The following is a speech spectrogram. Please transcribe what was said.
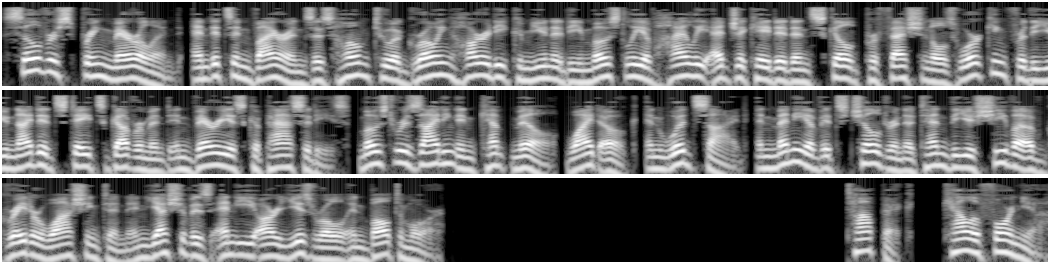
Silver Spring, Maryland, and its environs is home to a growing Haredi community mostly of highly educated and skilled professionals working for the United States government in various capacities, most residing in Kemp Mill, White Oak, and Woodside, and many of its children attend the Yeshiva of Greater Washington and Yeshivas Ner Yisroel in Baltimore. California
